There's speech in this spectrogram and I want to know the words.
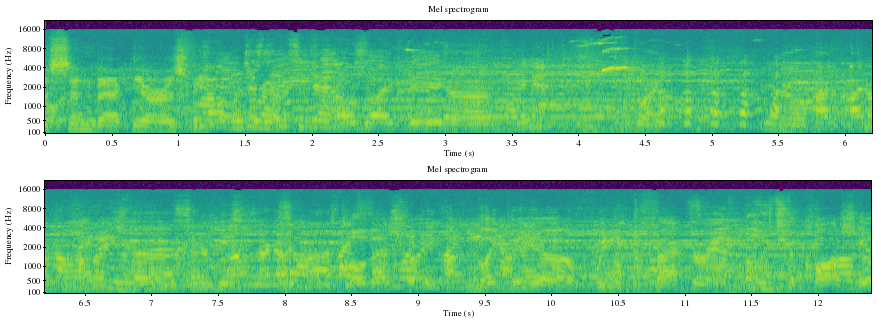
just send back the RSVP. Just incidentals like the, uh, what, you know, I, I don't know how much the centerpieces are gonna cost. Oh, that's right. Like the, uh, we need to factor in the cost of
